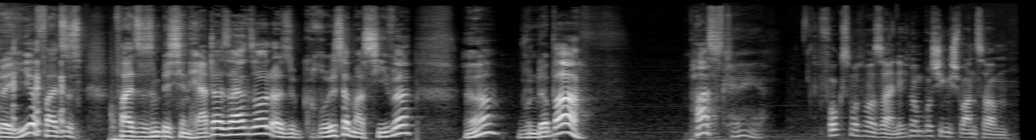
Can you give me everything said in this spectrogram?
Oder hier, falls es, falls es ein bisschen härter sein soll, also größer, massiver. Ja, wunderbar. Passt. Okay. Fuchs muss man sein, nicht nur einen buschigen Schwanz haben.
